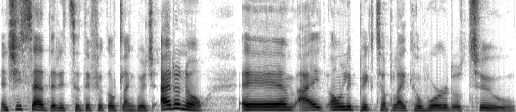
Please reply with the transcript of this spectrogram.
and she said that it's a difficult language. I don't know, um, I only picked up like a word or two,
